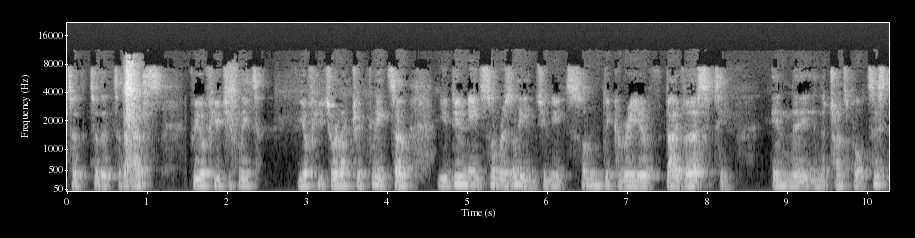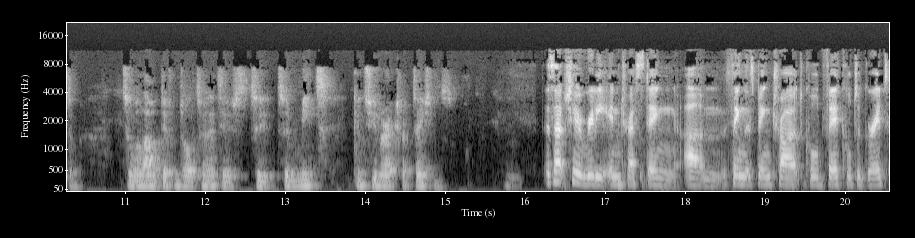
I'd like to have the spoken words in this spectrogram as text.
to, to the to the house for your future fleet, for your future electric fleet? So you do need some resilience. You need some degree of diversity in the in the transport system to allow different alternatives to to meet consumer expectations. There's actually a really interesting um, thing that's being trialed called vehicle to grid,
